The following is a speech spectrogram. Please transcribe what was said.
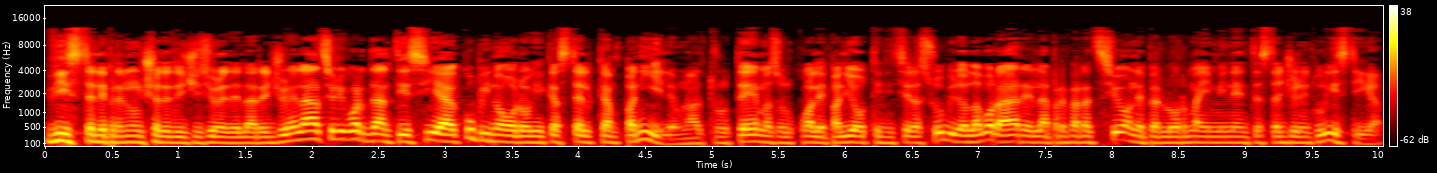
viste le preannunciate decisioni della Regione Lazio riguardanti sia Cupinoro che Castel Campanile, un altro tema sul quale Pagliotta inizierà subito a lavorare è la preparazione per l'ormai imminente stagione turistica.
